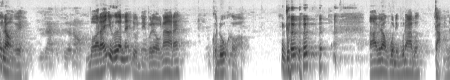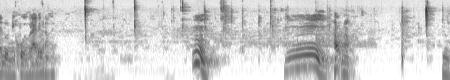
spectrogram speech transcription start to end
พี่น้องเอ้ยอยู่ได้แต่เถื่อนอกบ่ได้อยู่เฮือนได้เดูนี่บ่ได้ออกหน้าได้คนดุเขาเอามาพี่น้องบนนี่ผู้หน้าเบิ่งจับนะดุนี่คุยบ่ได้เด้อพี่น้องเอ้ยอืมอืมครับเนาะอืม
